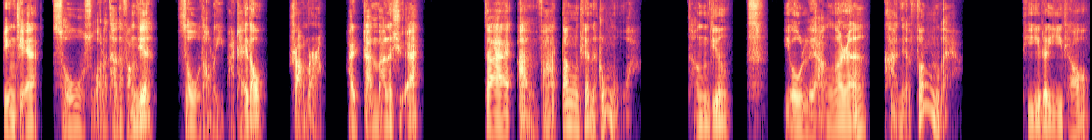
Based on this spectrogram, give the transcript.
并且搜索了他的房间，搜到了一把柴刀，上面啊还沾满了血。在案发当天的中午啊，曾经有两个人。”看见疯子呀，提着一条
